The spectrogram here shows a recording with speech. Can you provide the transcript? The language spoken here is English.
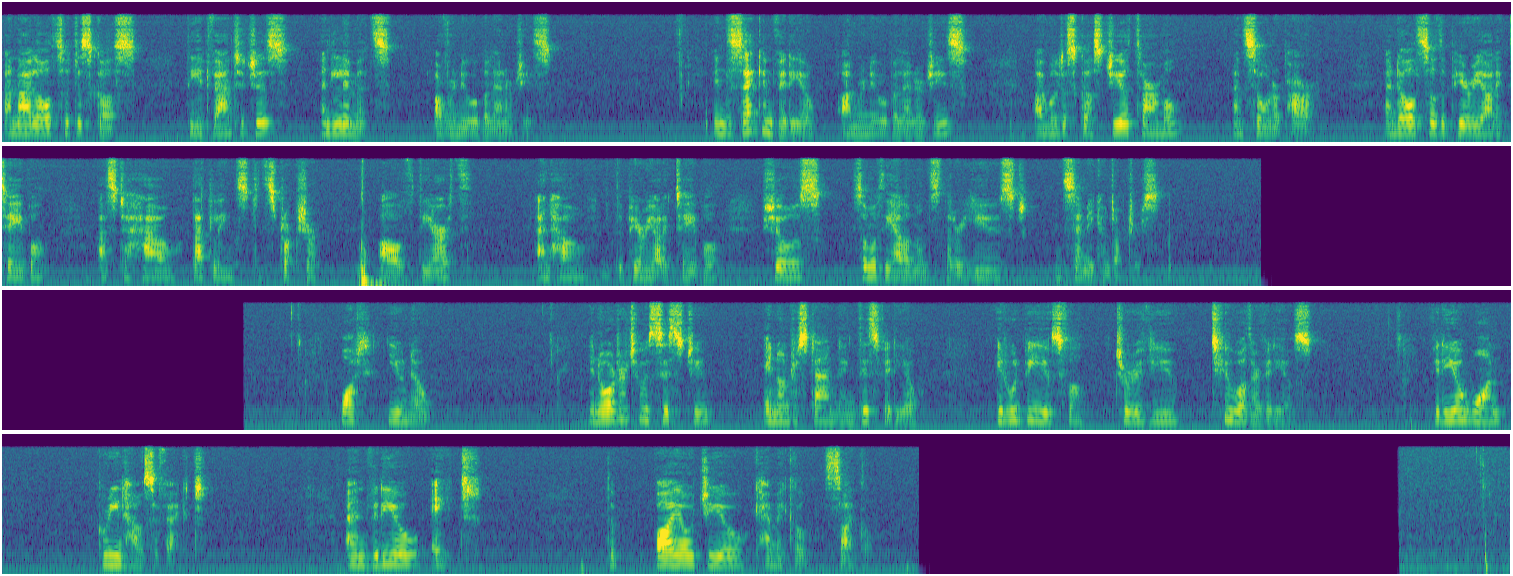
and I'll also discuss the advantages and limits of renewable energies. In the second video on renewable energies, I will discuss geothermal and solar power and also the periodic table as to how that links to the structure of the earth and how the periodic table shows some of the elements that are used in semiconductors. What you know. In order to assist you in understanding this video, it would be useful to review two other videos. Video 1, Greenhouse Effect, and Video 8, the Biogeochemical Cycle.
